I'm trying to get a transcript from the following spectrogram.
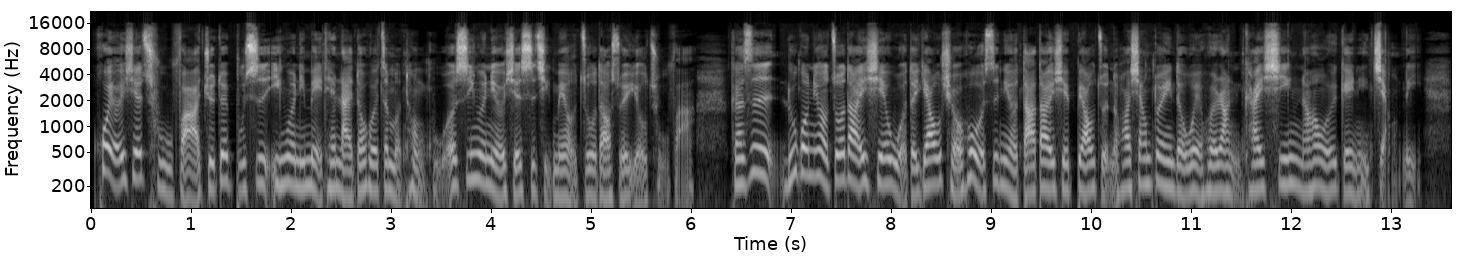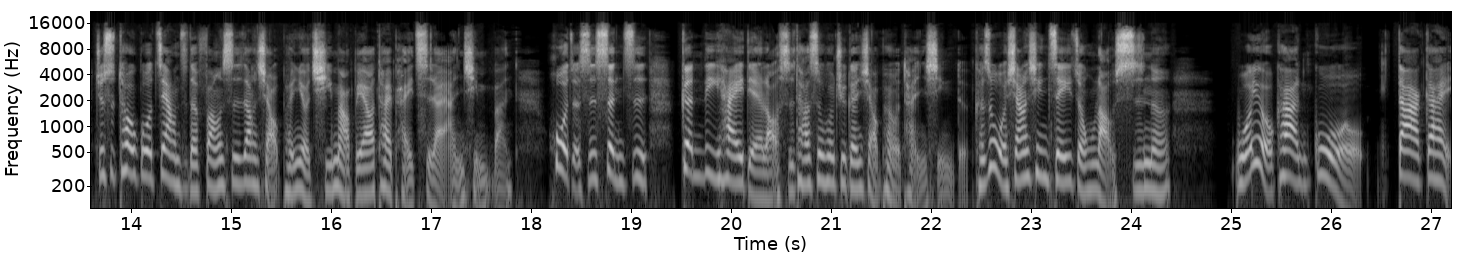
会有一些处罚，绝对不是因为你每天来都会这么痛苦，而是因为你有一些事情没有做到，所以有处罚。可是如果你有做到一些我的要求，或者是你有达到一些标准的话，相对应的我也会让你开心，然后我会给你奖励，就是透过这样子的方式，让小朋友起码不要太排斥来安亲班。或者是甚至更厉害一点的老师，他是会去跟小朋友谈心的。可是我相信这一种老师呢，我有看过，大概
